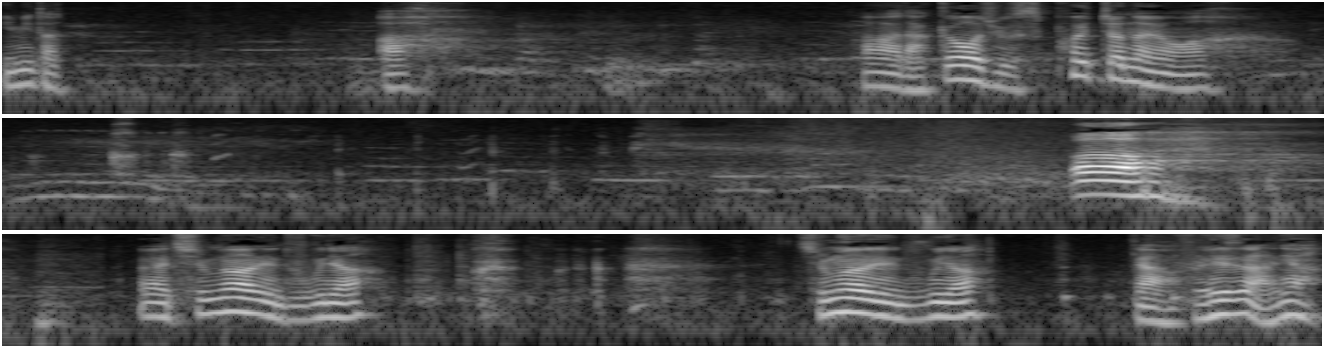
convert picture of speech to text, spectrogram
이미 다 아... 아 낚여가지고 스포했잖아요 아. 아... 야, 질문하는 애 누구냐? 질문하는 애 누구냐? 야 우리 애들 아니야.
